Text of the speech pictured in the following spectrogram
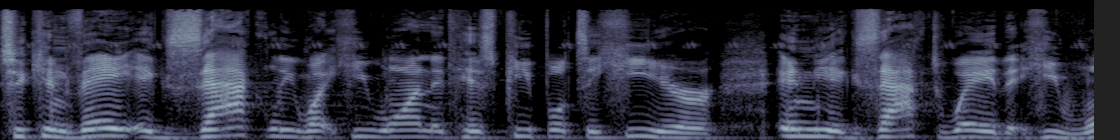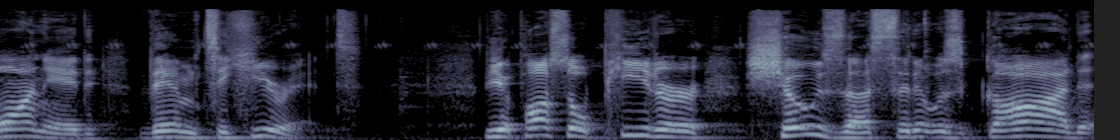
to convey exactly what he wanted his people to hear in the exact way that he wanted them to hear it. The Apostle Peter shows us that it was God,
